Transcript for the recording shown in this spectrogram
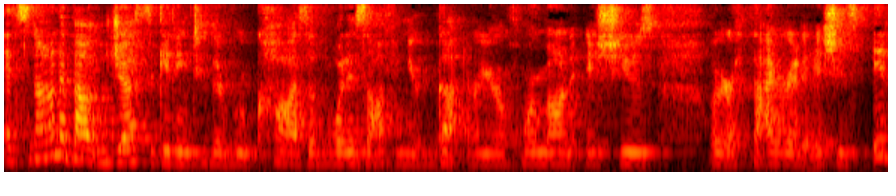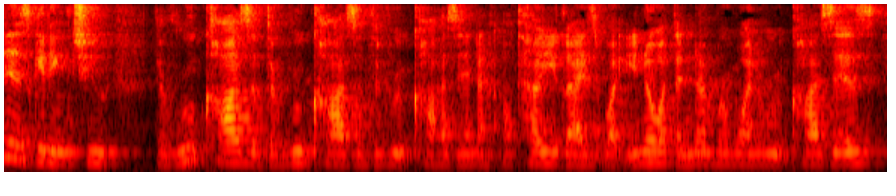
it's not about just getting to the root cause of what is off in your gut or your hormone issues or your thyroid issues. It is getting to the root cause of the root cause of the root cause. And I'll tell you guys what, you know what the number one root cause is?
